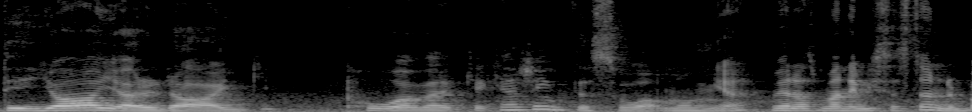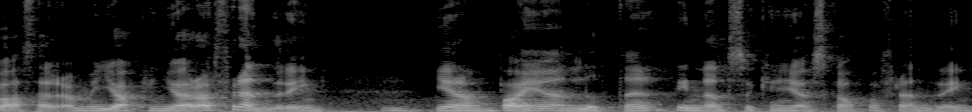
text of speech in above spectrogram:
det jag gör idag påverkar kanske inte så många. Medan man i vissa stunder bara så här, "Ja, men jag kan göra förändring. Mm. Genom att bara göra en liten skillnad så kan jag skapa förändring.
